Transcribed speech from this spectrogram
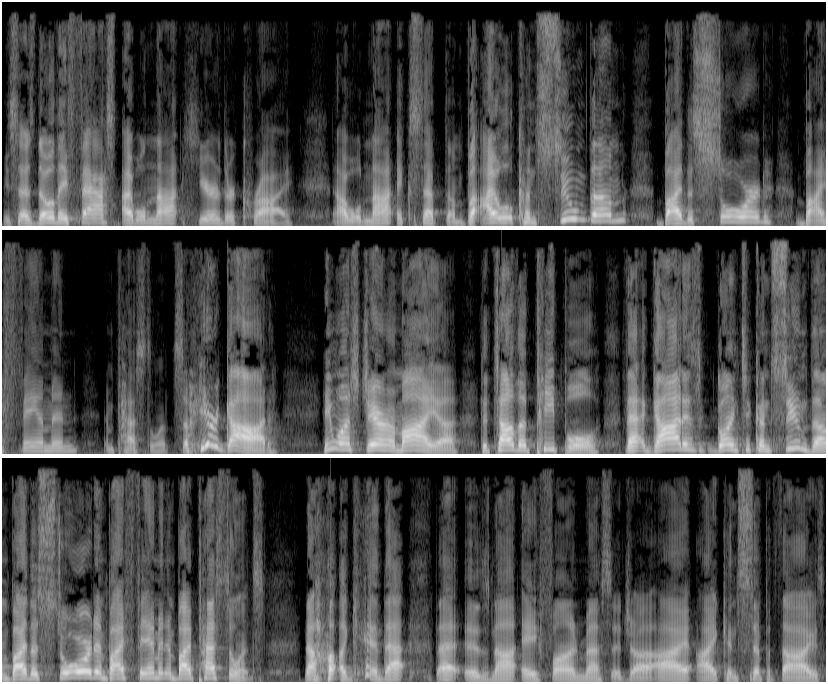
He says, Though they fast, I will not hear their cry. And I will not accept them, but I will consume them by the sword, by famine, and pestilence. So here, God he wants Jeremiah to tell the people that God is going to consume them by the sword and by famine and by pestilence. Now, again, that, that is not a fun message. Uh, I, I can sympathize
